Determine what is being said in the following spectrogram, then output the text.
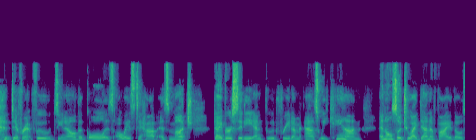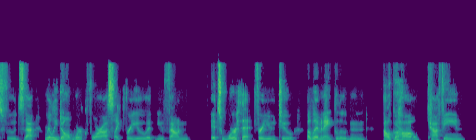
different foods. You know, the goal is always to have as much diversity and food freedom as we can, and also to identify those foods that really don't work for us. Like for you, you found it's worth it for you to eliminate gluten alcohol, yeah. caffeine,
